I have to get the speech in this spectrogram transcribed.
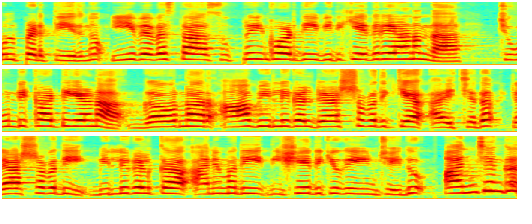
ഉൾപ്പെടുത്തിയിരുന്നു. ഈ വ്യവസ്ഥ സുപ്രീം കോടതി വിധിക്കെതിരെയാണെന്ന് ചൂണ്ടിക്കാട്ടിയാണ് ഗവർണർ ആ ബില്ലുകൾ രാഷ്ട്രപതിക്ക് അയച്ചത്. രാഷ്ട്രപതി ബില്ലുകൾക്ക് അനുമതി നിഷേധിക്കുകയും ചെയ്തു. അഞ്ചംഗ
